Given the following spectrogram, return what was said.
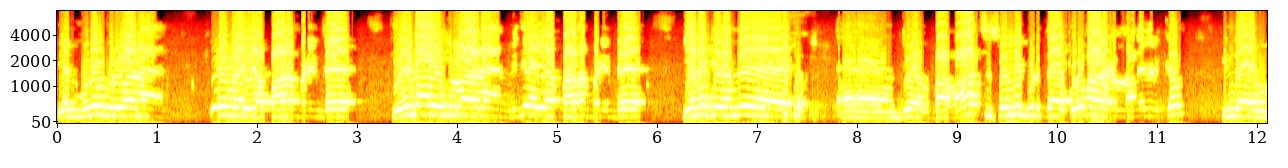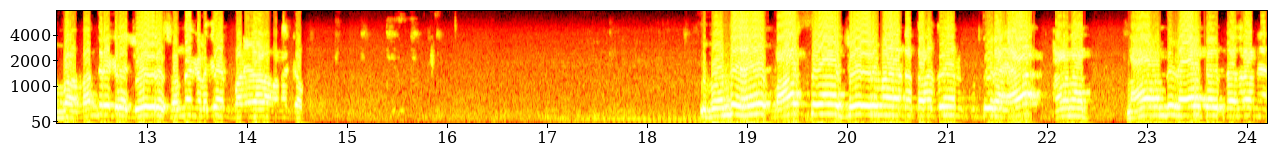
என் முதல் குருவான கீழமலை ஐயா பாதம் பணிந்து இரண்டாவது குருவான விஜய் ஐயா பாதம் பணிந்து எனக்கு வந்து ஆஹ், ஜோ- சொல்லி கொடுத்த குருமார்கள் அனைவருக்கும் இந்த வ- வந்திருக்கிற ஜோதிட சொந்தங்களுக்கு என் பணிவான வணக்கம். இப்ப வந்து வாஸ்துவா ஜோதிடமா என்ற தலைப்பு எனக்கு கொடுத்துக்கிறாங்க. ஆனா நான் நான் வந்து வேற தலைப்பு பேசலாம்னு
